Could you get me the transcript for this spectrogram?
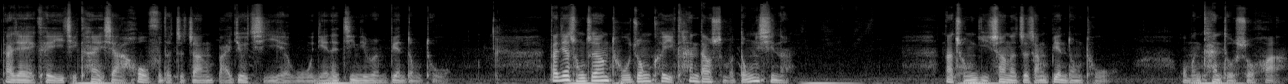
大家也可以一起看一下后附的这张白酒企业五年的净利润变动图。大家从这张图中可以看到什么东西呢？那从以上的这张变动图，我们看图说话，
